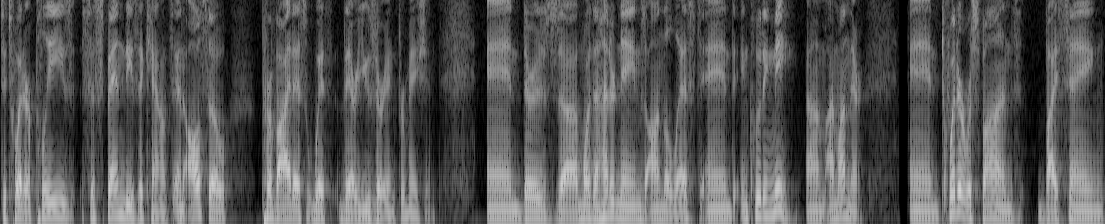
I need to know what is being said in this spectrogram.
to Twitter, please suspend these accounts and also provide us with their user information and there's uh, more than 100 names on the list, and including me. Um, I'm on there. And Twitter responds by saying,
